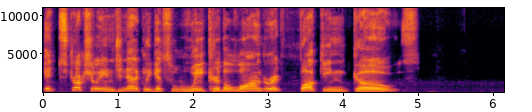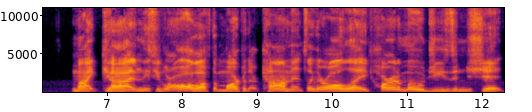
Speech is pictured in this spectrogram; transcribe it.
It structurally and genetically gets weaker the longer it fucking goes. My God, and these people are all off the mark with their comments. Like they're all like heart emojis and shit.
